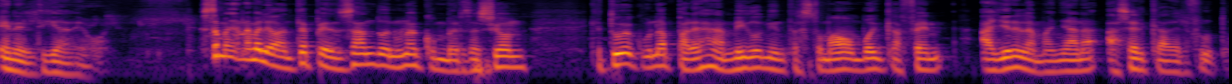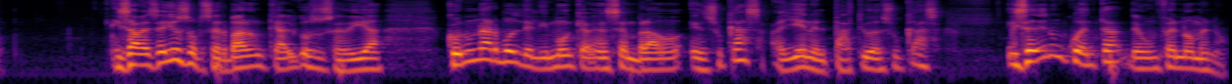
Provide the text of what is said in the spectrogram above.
en el día de hoy. Esta mañana me levanté pensando en una conversación que tuve con una pareja de amigos mientras tomaba un buen café ayer en la mañana acerca del fruto. Y sabes, ellos observaron que algo sucedía con un árbol de limón que habían sembrado en su casa, allí en el patio de su casa. Y se dieron cuenta de un fenómeno,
